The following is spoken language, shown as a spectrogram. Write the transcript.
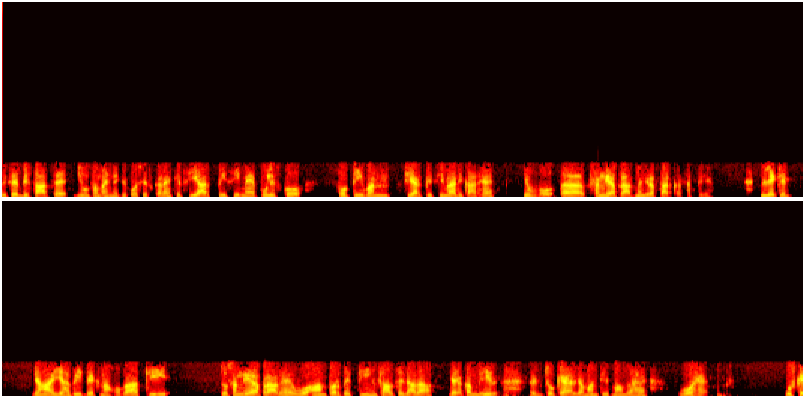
इसे विस्तार से यूँ समझने की कोशिश करें कि सीआरपीसी में पुलिस को 41 सीआरपीसी में अधिकार है कि वो संज्ञा अपराध में गिरफ़्तार कर सकती है। लेकिन यहाँ यह भी देखना होगा कि जो संज्ञेय अपराध है, वो आमतौर पे तीन साल से ज़्यादा या गंभीर, जो गैर जमानती मामला है वो है। उसके,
